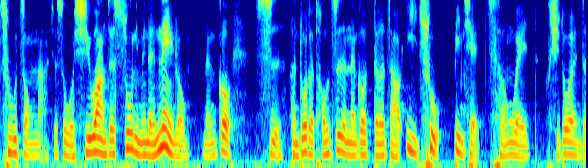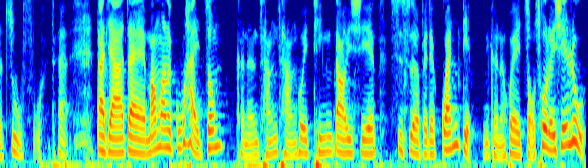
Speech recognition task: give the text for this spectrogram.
初衷呐，就是我希望这书里面的内容能够。使很多的投资人能够得着益处，并且成为许多人的祝福。对，大家在茫茫的股海中，可能常常会听到一些似是而非的观点，你可能会走错了一些路，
